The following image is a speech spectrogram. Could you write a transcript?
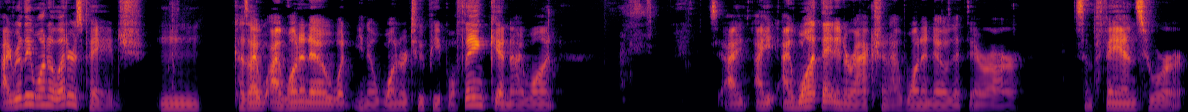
I really want a letters page Mm, because I, I want to know what you know one or two people think, and I want I, I I want that interaction. I want to know that there are some fans who are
